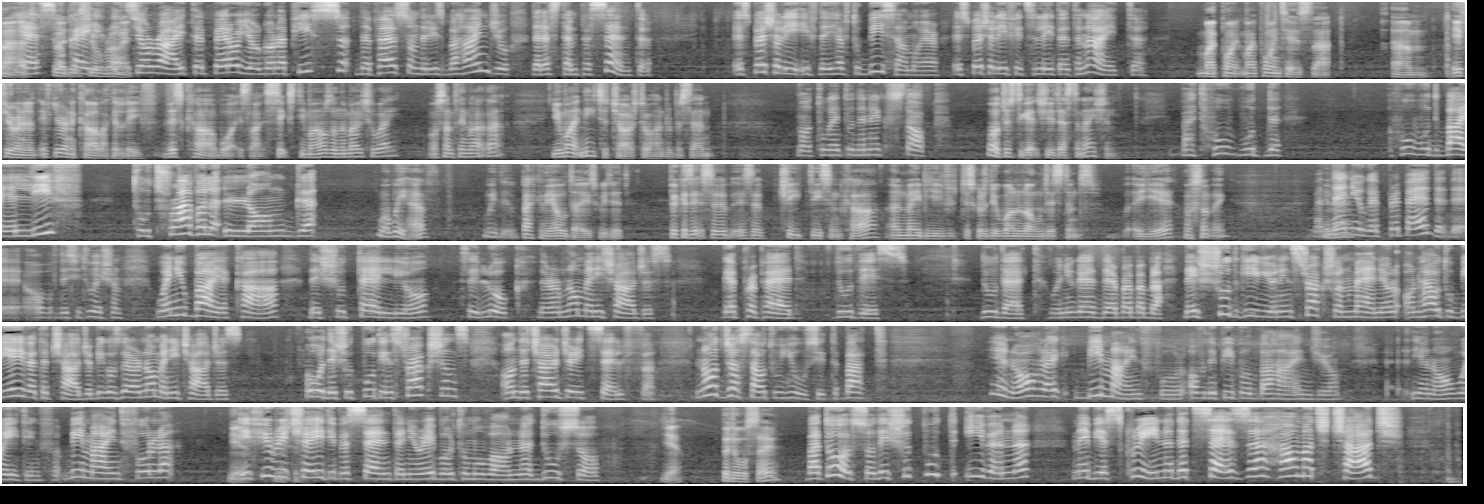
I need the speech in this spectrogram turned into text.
bad, Yes, but okay, it's your right. it's your right, pero you're gonna piss the person that is behind you that has 10%. Especially if they have to be somewhere, especially if it's late at night. my point my point is that um, if you're in a if you're in a car like a Leaf, this car what is like 60 miles on the motorway or something like that, you might need to charge to 100%. No, to get to the next stop. Well, just to get to your destination. But who would who would buy a leaf to travel long? Well, we have. We back in the old days we did because it's a it's a cheap, decent car, and maybe you've just got to do one long distance a year or something. But You then know? you get prepared the, of the situation. When you buy a car, they should tell you, say, look, there are not many charges. Get prepared. Do this. Do that. When you get there, blah blah blah. They should give you an instruction manual on how to behave at a charger because there are not many charges. or they should put instructions on the charger itself not just how to use it but you know like be mindful of the people behind you you know waiting for be mindful Yeah, if you you reach 80% and you're able to move on do so Yeah, but also but also they should put even maybe a screen that says how much charge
